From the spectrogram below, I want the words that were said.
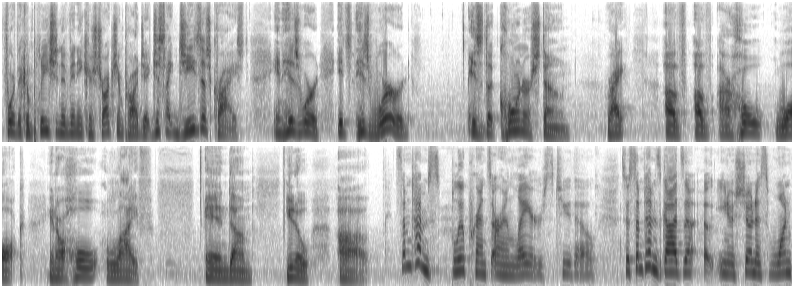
for the completion of any construction project, just like Jesus Christ in His Word. It's His Word is the cornerstone, right, of of our whole walk and our whole life. And um, you know, uh, Sometimes blueprints are in layers too, though. So sometimes God's, uh, you know, shown us one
